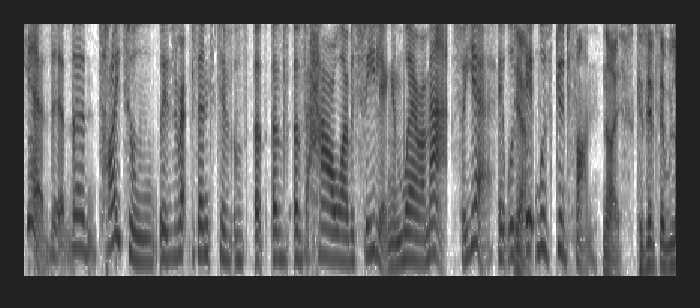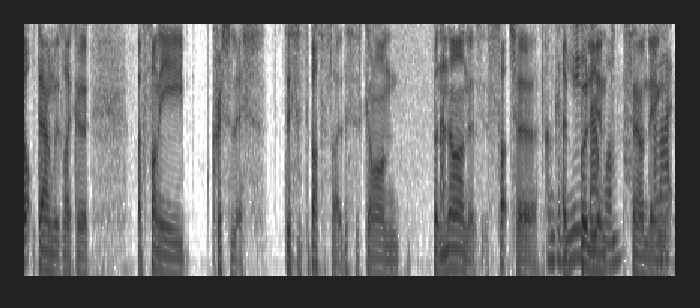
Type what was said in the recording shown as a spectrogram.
yeah, the the title is representative of, of, of, of how I was feeling and where I'm at. So yeah, it was Yeah. it was good fun. Nice, because if the lockdown was like a a funny chrysalis, this is the butterfly. This has gone bananas. it's such a, I'm a use brilliant sounding like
